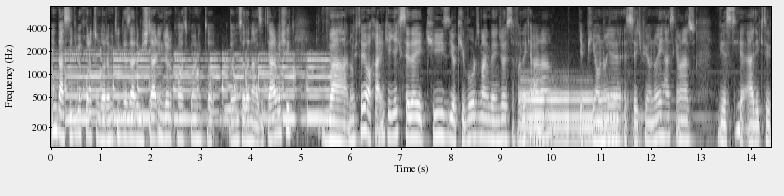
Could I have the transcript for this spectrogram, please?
این بستگی به خودتون داره. می‌تونید یه ذره بیشتر اینجا رو cut کنید تا به اون صدا نزدیکتر بشید. و نکته آخر این که یک صدای keys یا کیبورد من به اینجا استفاده کردم. یه پیانوی stage پیانویی هست که من از VST Addictive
